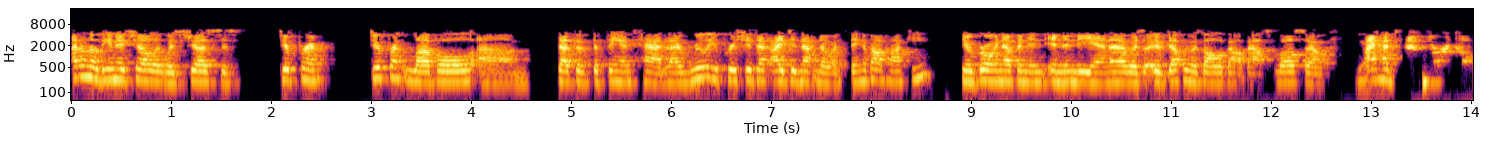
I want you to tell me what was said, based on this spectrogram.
I don't know the NHL. It was just this different different level. Um, that the, the fans had. And I really appreciate that. I did not know a thing about hockey. You know, growing up in, in, in Indiana, it was, it definitely was all about basketball. So yeah. I had to learn a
